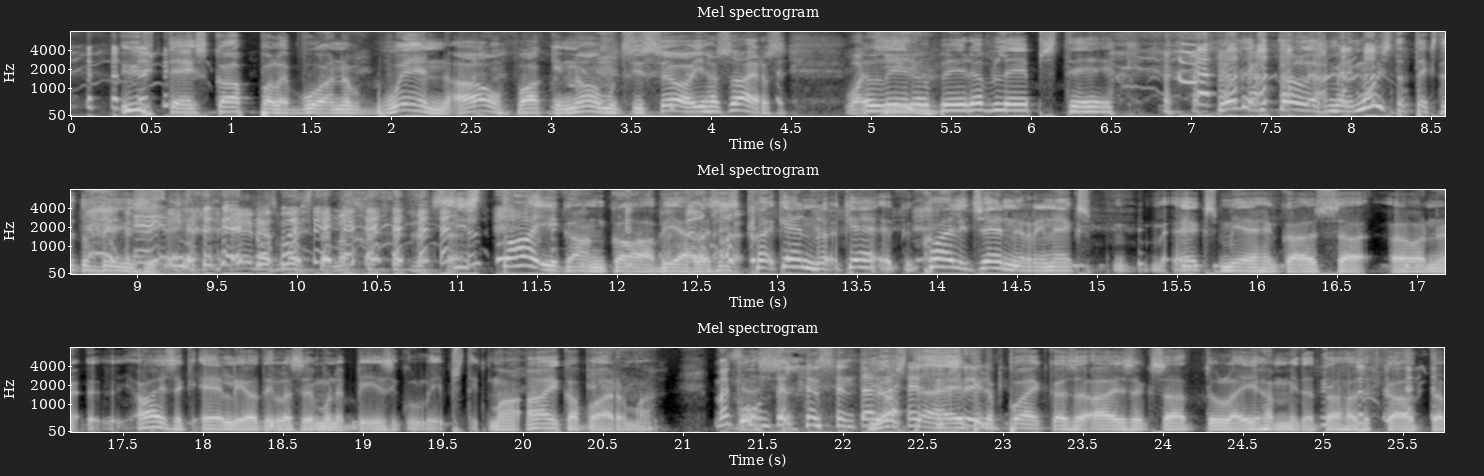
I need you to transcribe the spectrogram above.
yhteiskappale vuonna When, I don't fucking know, mutta siis se on ihan sairas. What A little year? bit of lipstick. Jotenkin tolleen se meni. Muistatteko te ton biisin? Ei edes muistanut. Siis Taigan kaa vielä. Siis Ken, Ken, Kylie Jennerin ex, ex-miehen kanssa on Isaac Elliotilla semmonen biisi kuin Lipstick. Mä oon aika varma. Mä kuuntelen sen tällä Jos tää ei pidä paikkaansa, Isaac, saat tulla ihan mitä tahansa kautta.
